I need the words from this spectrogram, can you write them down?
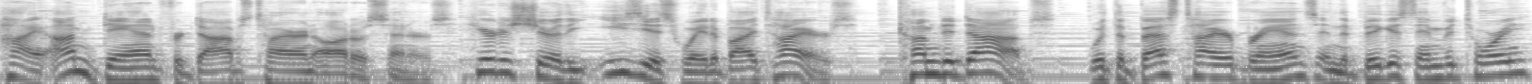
Hi, I'm Dan for Dobbs Tire and Auto Centers, here to share the easiest way to buy tires. Come to Dobbs. With the best tire brands and the biggest inventory,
